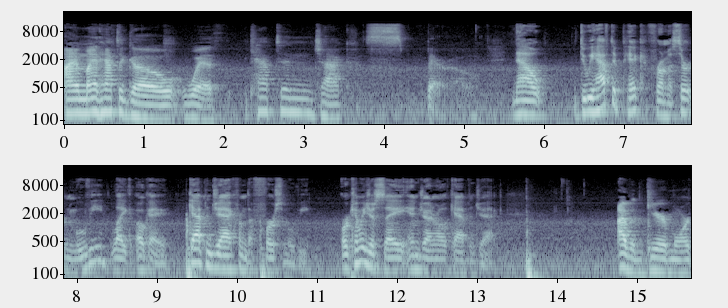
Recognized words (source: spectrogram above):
I might have to go with Captain Jack Sparrow. Now, do we have to pick from a certain movie? Like, okay, Captain Jack from the first movie, or can we just say in general Captain Jack? I would gear more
